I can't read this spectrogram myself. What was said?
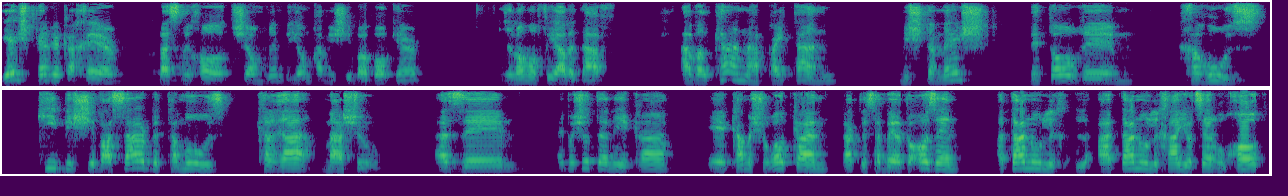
יש פרק אחר בסליחות שאומרים ביום חמישי בבוקר, זה לא מופיע על הדף, אבל כאן הפייטן משתמש בתור um, חרוז, כי בשבע עשר בתמוז קרה משהו. אז um, פשוט אני אקרא אה, כמה שורות כאן, רק לסבר את האוזן. עתנו לך יוצר רוחות,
